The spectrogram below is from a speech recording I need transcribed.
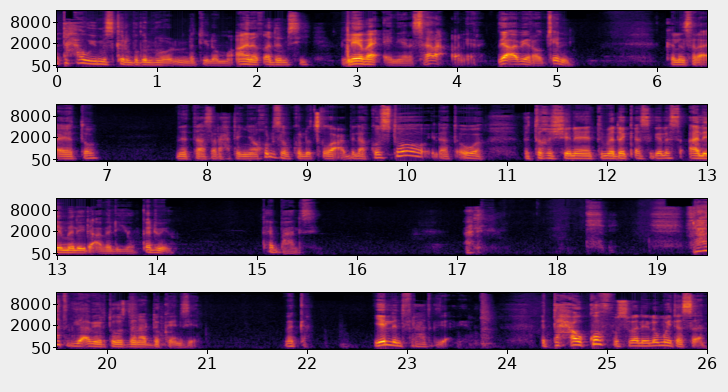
እቲ ሓዊ ምስክር ብግንነት ኢሎሞ ኣነ ቀደምሲ ሌባ እየ ነረ ሰራቅ ነረ እግዚኣብሔር ኣውፅኒ ክልን ስራኣየቶ ነታ ሰራሕተኛ ኩሉ ሰብ ከሎ ፅዋዕ ቢላ ከስቶ ኢላት እወ እቲ ክሽነ እቲ መደቀሲ ገለስ ኣለይ መለይዳ ኣበልዮ ቅድሚኡ እንታይ ይበሃል እዚ ፍርሃት እግዚኣብሔር ተወስደና ደኮ እየን እዚአን በቃ የለን ፍርሃት እግዚኣብሔር እቲ ሓው ኮፍ ምስ በለ ኢሎሞ ይተስአን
